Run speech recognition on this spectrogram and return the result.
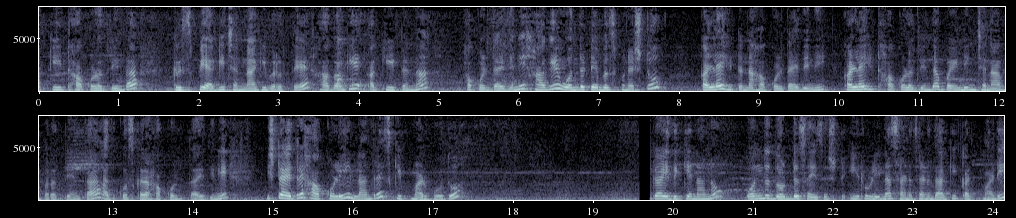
ಅಕ್ಕಿ ಹಿಟ್ಟು ಹಾಕೊಳ್ಳೋದ್ರಿಂದ ಕ್ರಿಸ್ಪಿಯಾಗಿ ಚೆನ್ನಾಗಿ ಬರುತ್ತೆ. ಹಾಗಾಗಿ ಅಕ್ಕಿ ಹಿಟ್ಟನ್ನು ಹಾಕ್ಕೊಳ್ತಾ ಇದ್ದೀನಿ. ಹಾಗೆ ಒಂದು ಟೇಬಲ್ ಸ್ಪೂನಷ್ಟು ಕಳ್ಳೆ ಹಿಟ್ಟನ್ನು ಹಾಕ್ಕೊಳ್ತಾ ಇದ್ದೀನಿ. ಕಳ್ಳೆ ಹಿಟ್ಟು ಹಾಕ್ಕೊಳ್ಳೋದ್ರಿಂದ ಬೈಂಡಿಂಗ್ ಚೆನ್ನಾಗಿ ಬರುತ್ತೆ ಅಂತ ಅದಕ್ಕೋಸ್ಕರ ಹಾಕ್ಕೊಳ್ತಾ ಇದ್ದೀನಿ. ಇಷ್ಟ ಇದ್ದರೆ ಹಾಕ್ಕೊಳ್ಳಿ ಇಲ್ಲಾಂದರೆ ಸ್ಕಿಪ್ ಮಾಡ್ಬೋದು. ಈಗ ಇದಕ್ಕೆ ನಾನು ಒಂದು ದೊಡ್ಡ ಸೈಜಷ್ಟು ಈರುಳ್ಳಿನ ಸಣ್ಣ ಸಣ್ಣದಾಗಿ ಕಟ್ ಮಾಡಿ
